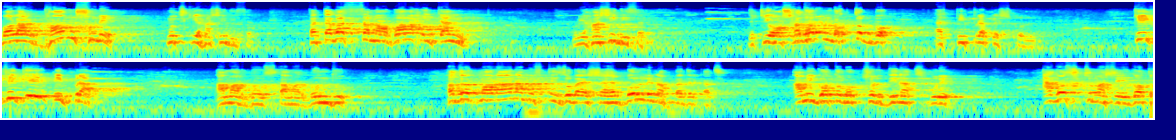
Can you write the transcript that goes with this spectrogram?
বলার ঢং শুনে মুচকি হাসি দিছেন। উনি হাসি দিছেন যে কি অসাধারণ বক্তব্য এক পিঁপড়া পেশ করল। কি ফিকির পিঁপড়া। আমার দোস্ত, আমার বন্ধু হজরত মৌলানা মুফতি জুবাইর সাহেব বললেন আপনাদের কাছে আমি গত বছর দিনাজপুরে আগস্ট মাসে গত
